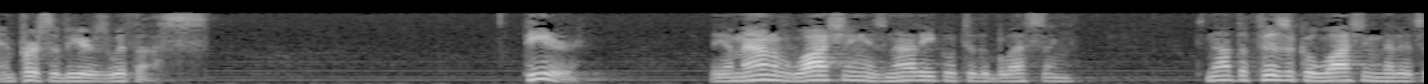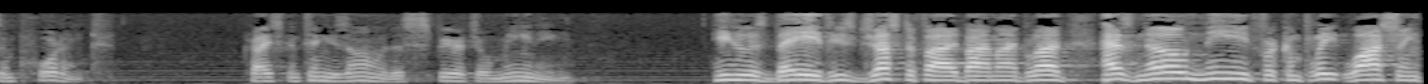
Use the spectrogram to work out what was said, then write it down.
and perseveres with us. Peter, the amount of washing is not equal to the blessing. It's not the physical washing that is important. Christ continues on with this spiritual meaning. He who is bathed, who's justified by my blood, has no need for complete washing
